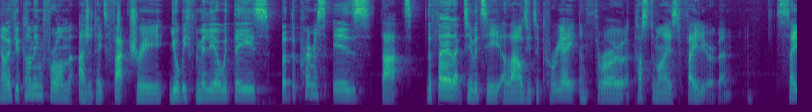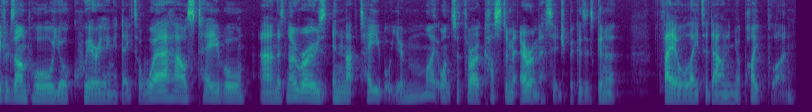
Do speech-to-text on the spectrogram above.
Now, if you're coming from Azure Data Factory, you'll be familiar with these, but the premise is that the fail activity allows you to create and throw a customized failure event. Say, for example, you're querying a data warehouse table and there's no rows in that table. You might want to throw a custom error message because it's going to fail later down in your pipeline.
